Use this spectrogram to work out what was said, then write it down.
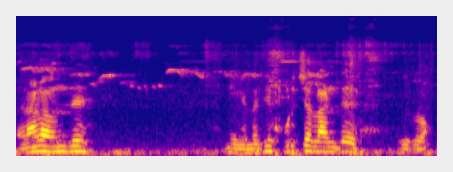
அதனால் வந்து நீங்கள் எல்லாத்தையும் பிடிச்சிடலான்ட்டு இருக்கிறோம்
